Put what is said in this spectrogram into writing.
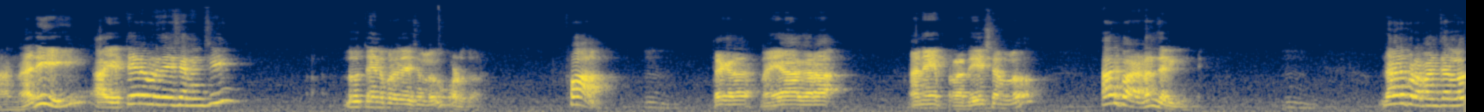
ఆ నది ఆ ఎత్తైన ప్రదేశం నుంచి లోతైన ప్రదేశంలోకి పడుతుంది. ఫాల్. ఉమ్, అంతే కదా నయాగర అనే ప్రదేశంలో అది పడడం జరిగింది. దాని ప్రపంచంలో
